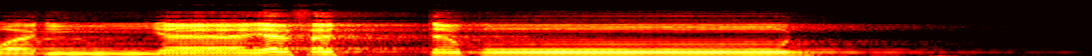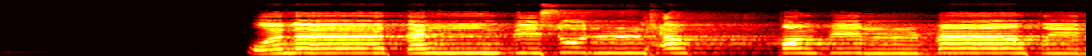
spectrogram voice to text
وإياي فاتقون. ولا تلبسوا الحق بالباطل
